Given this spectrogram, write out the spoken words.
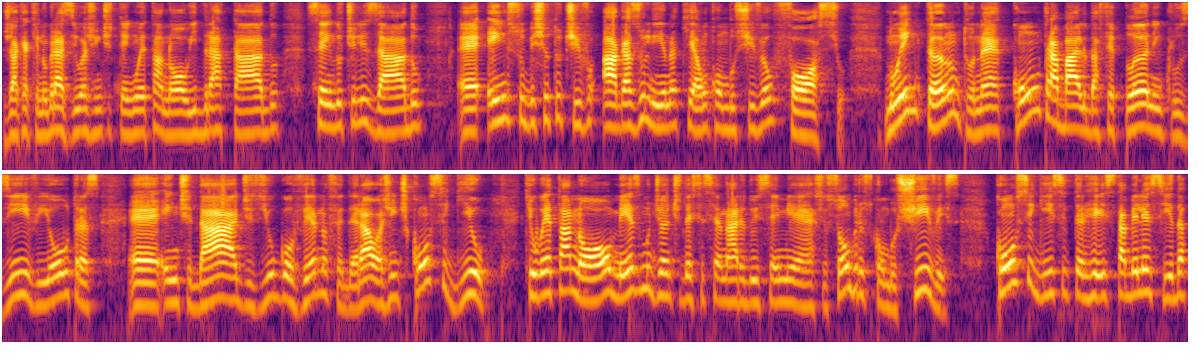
já que aqui no Brasil a gente tem o etanol hidratado sendo utilizado é, em substitutivo à gasolina, que é um combustível fóssil. No entanto, né, com o trabalho da FEPLAN, inclusive, e outras é, entidades e o governo federal, a gente conseguiu que o etanol, mesmo diante desse cenário do ICMS sobre os combustíveis, conseguisse ter reestabelecida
